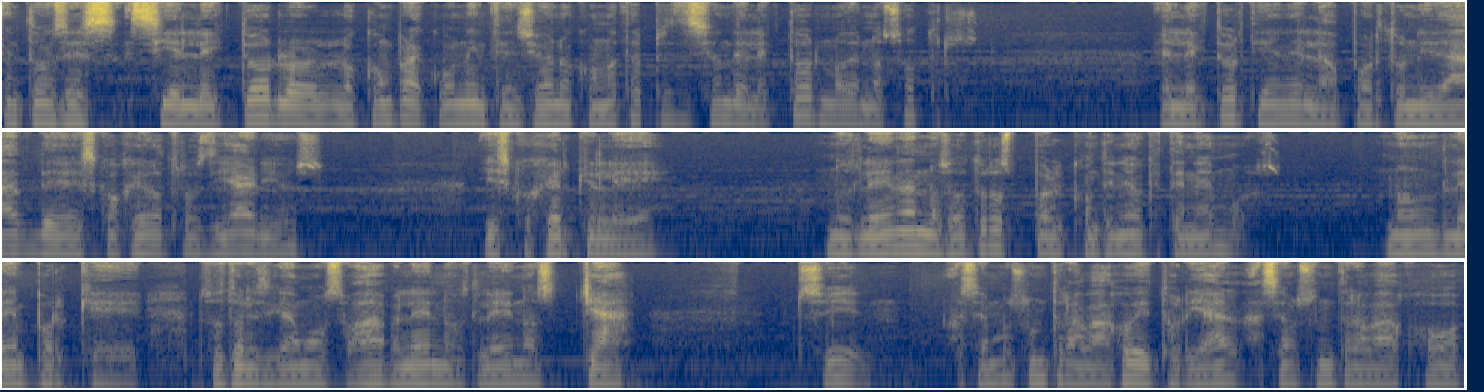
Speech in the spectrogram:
Entonces, si el lector lo, compra con una intención o con otra prestación del lector, no de nosotros el lector tiene la oportunidad de escoger otros diarios y escoger qué lee. Nos leen a nosotros por el contenido que tenemos. No nos leen porque nosotros les digamos, ah, léenos, léenos ya. Sí, hacemos un trabajo editorial, hacemos un trabajo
